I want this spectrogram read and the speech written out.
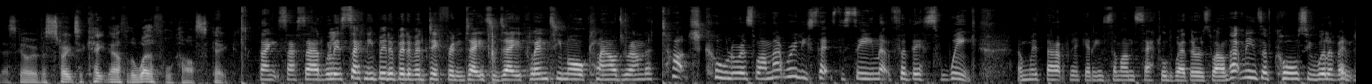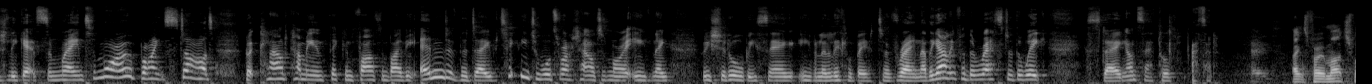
Let's go over straight to Kate now for the weather forecast. Kate. Thanks, Asad. Well, it's certainly been a bit of a different day today. Plenty more cloud around, a touch cooler as well. And that really sets the scene for this week. And with that, we're getting some unsettled weather as well. That means, of course, you will eventually get some rain. Tomorrow, bright start, but cloud coming in thick and fast. And by the end of the day, particularly towards rush hour tomorrow evening, we should all be seeing even a little bit of rain. Now, the outlook for the rest of the week, staying unsettled. Asad. Kate, Thanks very much.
